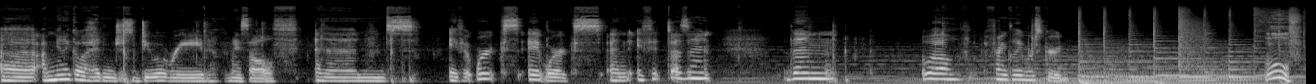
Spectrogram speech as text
uh, I'm going to go ahead and just do a read myself. And if it works, it works. And if it doesn't, then, well, frankly, we're screwed. Oof,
